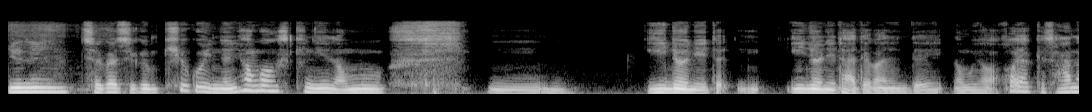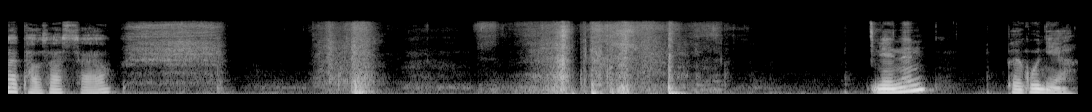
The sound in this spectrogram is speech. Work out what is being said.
얘는 제가 지금 키우고 있는 형광스킨이 너무 음, 2년이 다, 2년이 다 돼가는데 너무 허약해서 하나 더 샀어요. 얘는 베고니아.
